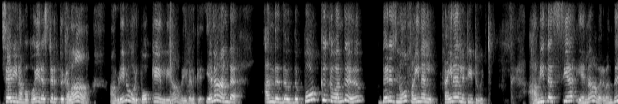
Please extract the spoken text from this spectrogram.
சரி நம்ம போய் ரெஸ்ட் எடுத்துக்கலாம். அப்படின்னு ஒரு போக்கே இல்லையா அவைகளுக்கு. ஏன்னா அந்த அந்த போக்குக்கு வந்து there is no final finality to it அமிதஸ்ய ஏன்னா அவர் வந்து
